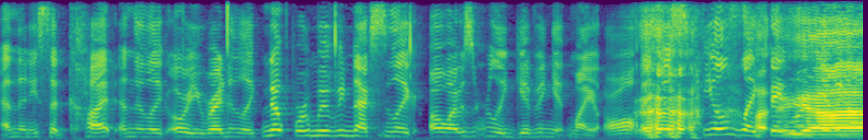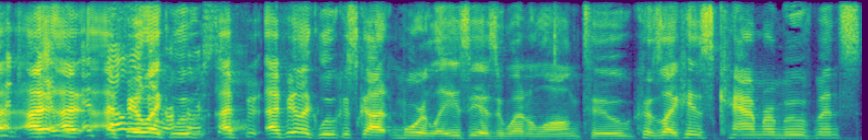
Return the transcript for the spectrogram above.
and then he said cut and they're like, oh, are you ready? And like, nope, we're moving next. And like, oh, I wasn't really giving it my all. It just feels like they uh, were yeah, giving. I, I, it, it I feel like, like, Luke, I, feel, I feel like Lucas got more lazy as it went along too, because like his camera movements,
